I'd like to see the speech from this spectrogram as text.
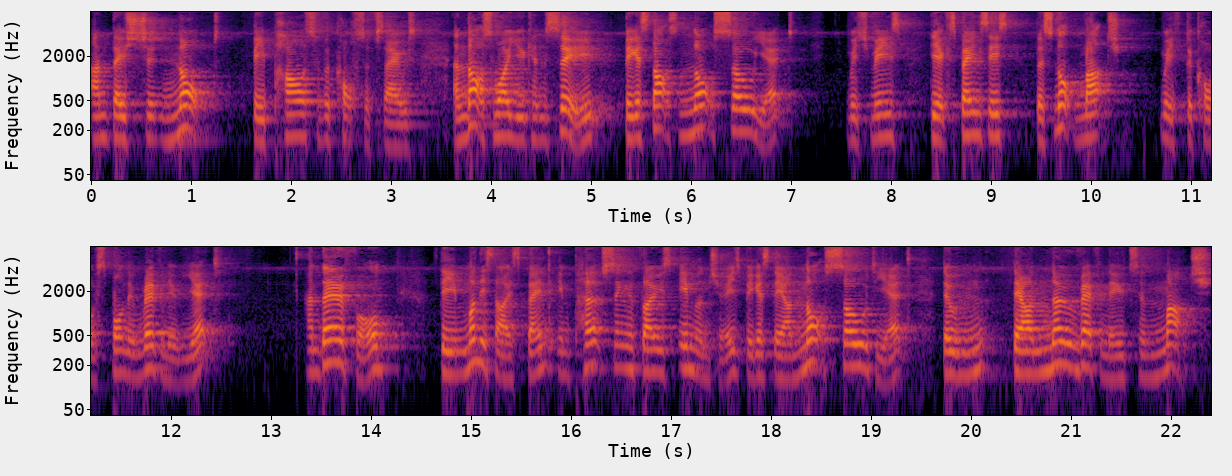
and they should not be part of the cost of sales. And that's why you can see, because that's not sold yet, which means the expenses, there's not much with the corresponding revenue yet. And therefore, the money that I spent in purchasing those inventories, because they are not sold yet, there, there are no revenue to match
